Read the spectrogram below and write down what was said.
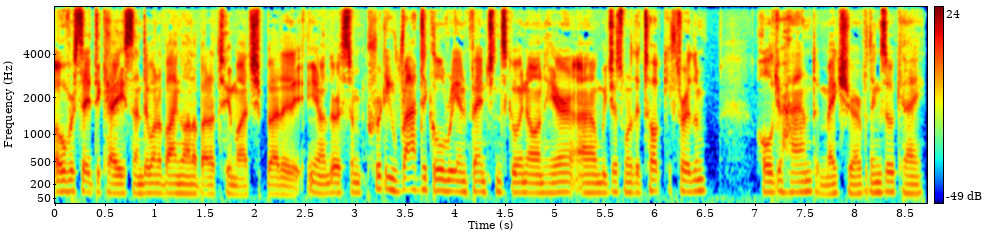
overstate the case and don't want to bang on about it too much, but it, you know there are some pretty radical reinventions going on here, and we just wanted to talk you through them. Hold your hand and make sure everything's okay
